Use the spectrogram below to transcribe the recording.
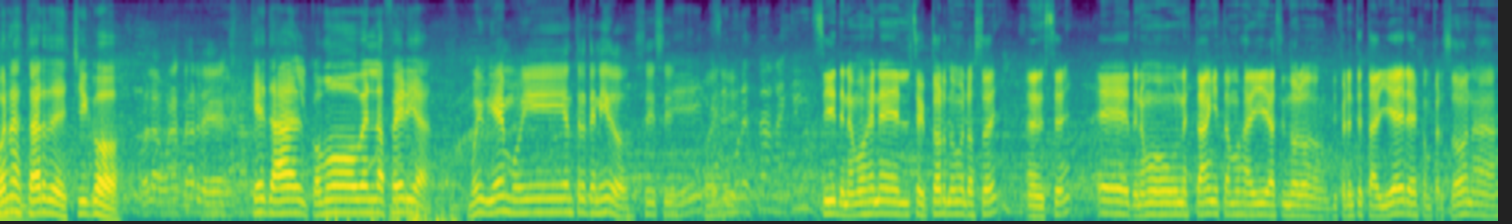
Buenas tardes, chicos. Hola, buenas tardes. ¿Qué tal? ¿Cómo ven la feria? Muy bien, muy entretenido. Sí, sí. ¿Tienen un stand aquí? Sí, tenemos en el sector número 6, en el C, eh, tenemos un stand y estamos ahí haciendo los diferentes talleres con personas.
